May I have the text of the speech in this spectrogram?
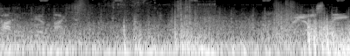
starting to feel. We lost speed.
